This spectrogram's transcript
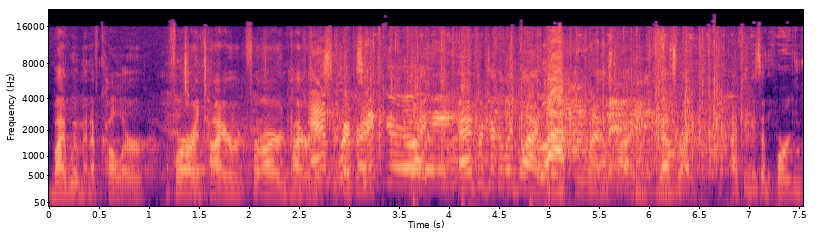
by women of color for our entire for our entire And history. okay? particularly Right. and particularly black black women. women. That's right. That's right. I think it's important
